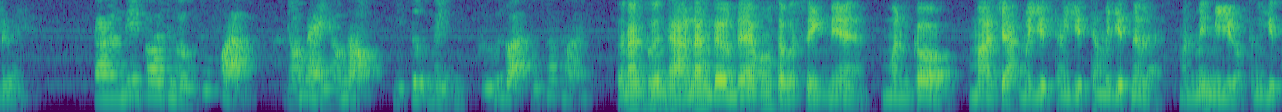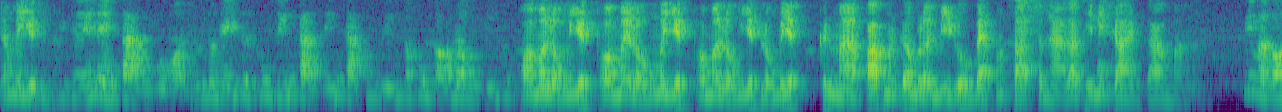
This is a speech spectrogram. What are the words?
เรื่อย càng đi coi thường xúc phạm nhóm này nhóm nọ thì tự mình cứ đoạn xuống thấp mãi ดังนั้นพื้นฐานดั้งเดิมแล้วของสรรพสิ่งเนี่ย มันก็มาจากไม่ยึดทั้งยึดทั้งไม่ยึดนั่นแหละ มันไม่มีหรอกทั้งยึดทั้งไม่ยึดนะ vì thế nền tảng của mọi thứ nó đến từ không dính cả dính cả không dính nó không có đâu dính không พอมาหลงยึด พอไม่หลงไม่ยึด พอมาหลงยึดหลงไม่ยึดขึ้นมาปั๊บมันก็เลยมีรูปแบบของศาสนาและที่นิกายตามมา khi mà có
